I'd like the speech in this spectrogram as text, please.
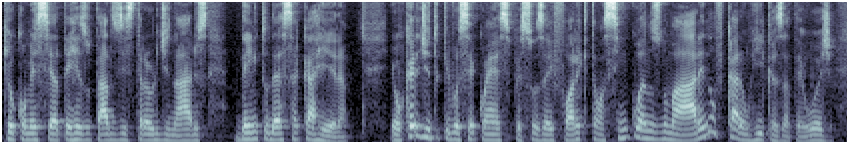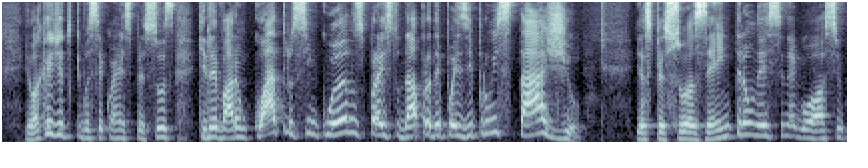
que eu comecei a ter resultados extraordinários dentro dessa carreira. Eu acredito que você conhece pessoas aí fora que estão há cinco anos numa área e não ficaram ricas até hoje. Eu acredito que você conhece pessoas que levaram quatro, cinco anos para estudar para depois ir para um estágio. E as pessoas entram nesse negócio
